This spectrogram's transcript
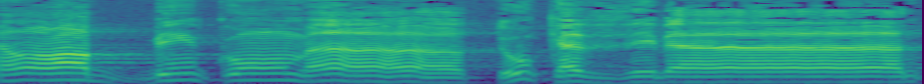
ربكما تكذبان؟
